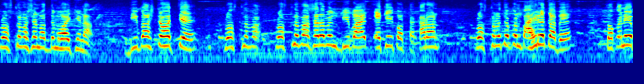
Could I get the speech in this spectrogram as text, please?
প্রশ্ন মাধ্যমে হয় কিনা? ডিভাইসটা হচ্ছে প্রশ্ন প্রশ্ন এবং ডিভাইস একই কথা। কারণ প্রশ্নটা যখন বাইরে যাবে তখন এই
